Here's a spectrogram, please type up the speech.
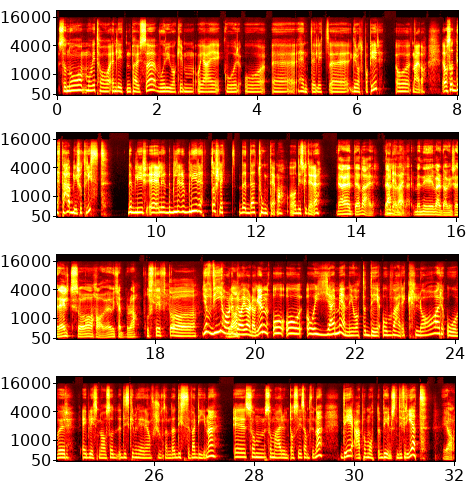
Så nå må vi ta en liten pause, hvor Joakim og jeg går og eh, henter litt eh, gråtepapir. Og nei da. Altså, dette her blir så trist. Det blir, eller det blir, det blir rett og slett det, det er et tungt tema å diskutere. Det er det det er. Det er det det er. Men i hverdagen generelt så har vi det kjempebra. Positivt og Ja, vi har det Bra. bra i hverdagen, og, og, og jeg mener jo at det å være klar over ableisme, og diskriminering av funksjonshemmede, disse verdiene eh, som, som er rundt oss i samfunnet, det er på en måte begynnelsen til frihet. Ja.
